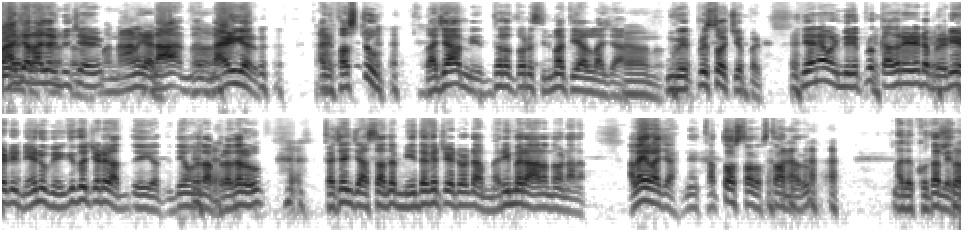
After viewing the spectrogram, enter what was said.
రాజా రాజా అనిపించే మా నాన్నగారు. నాయుడు గారు. అది ఫస్ట్ రాజా మీ ఇద్దరితో సినిమా తీయాలి రాజా. నువ్వు ఎప్పుడు ఇస్తావు చెప్పాడు. నేనే మీరు ఎప్పుడు కథ రెడీ రెడీ అండి నేను వెంకితో చేయడం ఇదేముంది నా బ్రదరు కచం చేస్తా అంతా మీ దగ్గర చేయడం మరీ మరీ ఆనందం అన్నాను అలాగే రాజా నేను కథ వస్తాను వస్తా అన్నారు. అది కుదరలేదు.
